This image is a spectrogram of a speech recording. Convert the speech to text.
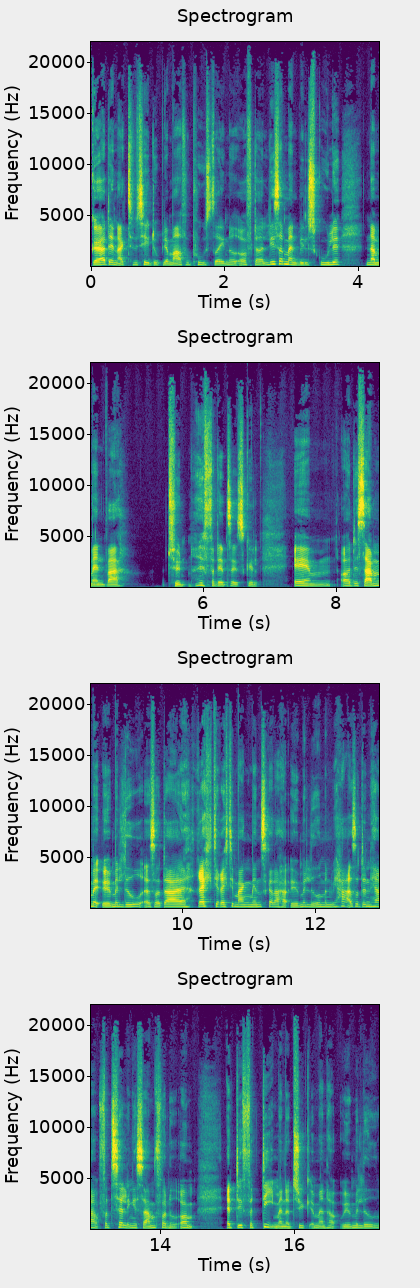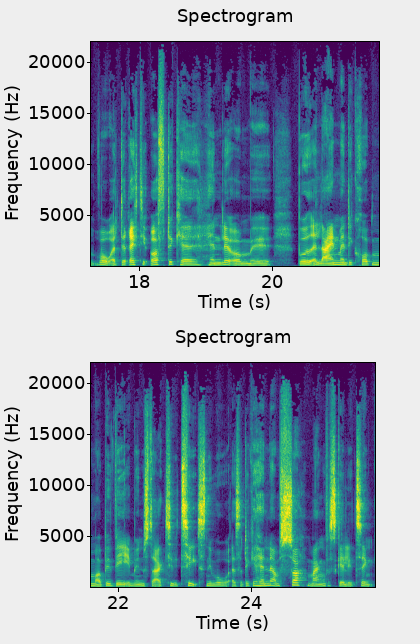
gøre den aktivitet, du bliver meget forpustet af noget oftere, ligesom man ville skulle, når man var tynd, for den sags skyld. Øhm, og det samme med ømme led. Altså, der er rigtig, rigtig mange mennesker, der har ømme led, men vi har altså den her fortælling i samfundet om, at det er fordi, man er tyk, at man har ømme led, hvor at det rigtig ofte kan handle om øh, både alignment i kroppen og bevægemønster, aktivitetsniveau. Altså, det kan handle om så mange forskellige ting.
